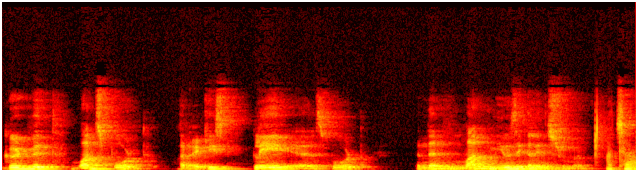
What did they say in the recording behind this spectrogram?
good with one sport or at least play a sport and then one musical instrument. Acha.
